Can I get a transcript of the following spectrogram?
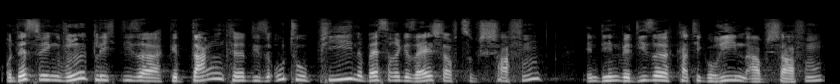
Und deswegen wirklich dieser Gedanke, diese Utopie, eine bessere Gesellschaft zu schaffen, in denen wir diese Kategorien abschaffen,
